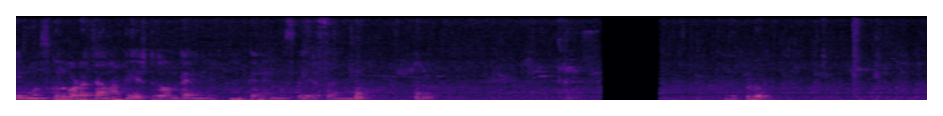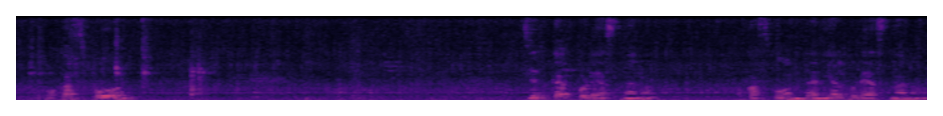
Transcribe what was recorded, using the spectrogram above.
ఈ ముసుగులు కూడా చాలా టేస్ట్గా ఉంటాయండి. అందుకే నేను ముసుగులు వేసాను. ఇప్పుడు ఒక స్పూన్ జీలకర్ర పొడి వేస్తున్నాను. ఒక స్పూన్ ధనియాల పొడి వేస్తున్నాను.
